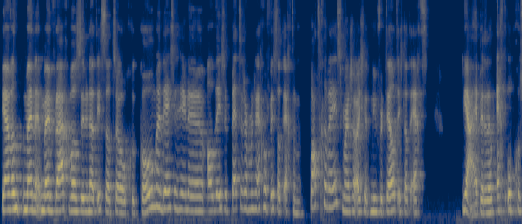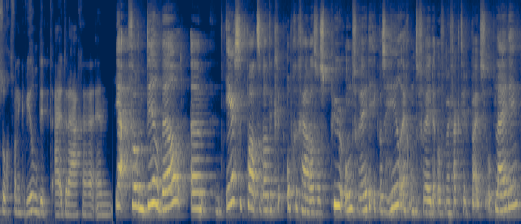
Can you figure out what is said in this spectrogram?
ja want mijn, mijn vraag was inderdaad, is dat zo gekomen, deze hele, al deze petten, zeg maar zeggen? Of is dat echt een pad geweest? Maar zoals je het nu vertelt, is dat echt ja, heb je dat ook echt opgezocht van ik wil dit uitdragen? En... Ja, voor een deel wel. Um, het eerste pad wat ik opgegaan was, was puur onvrede. Ik was heel erg ontevreden over mijn vaktherapeutische opleiding.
